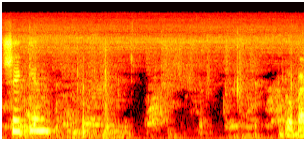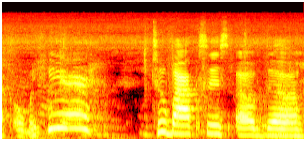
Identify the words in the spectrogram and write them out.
chicken. Go back over here. Two boxes of the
